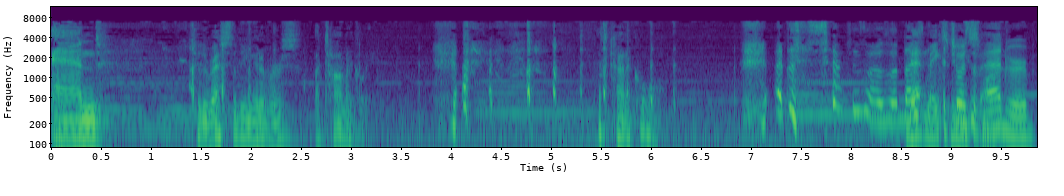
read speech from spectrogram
and to the rest of the universe atomically. That's kind of cool. that was a nice That makes me choice of smart. adverb.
